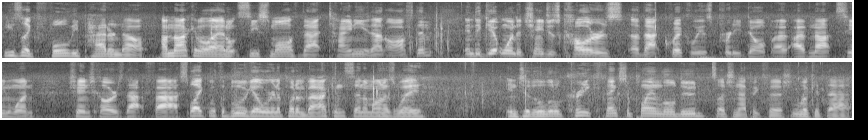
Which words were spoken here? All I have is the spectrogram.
he's like fully patterned out. I'm not gonna lie, I don't see small that tiny that often, and to get one to change his colors uh, that quickly is pretty dope. I, have not seen one change colors that fast. Like with the bluegill, we're gonna put him back and send him on his way into the little creek. Thanks for playing, little dude. Such an epic fish. Look at that.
